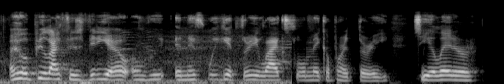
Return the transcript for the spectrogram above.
I hope you like this video, and if we get three likes, we'll make a part three. See you later.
